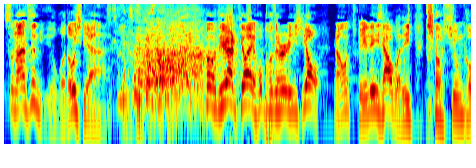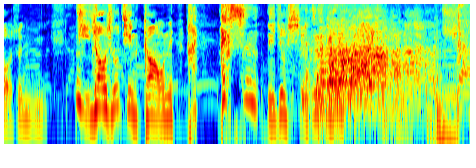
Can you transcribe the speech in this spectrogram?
是男是女，我都先。”我对象听完以后扑哧一笑，然后捶了一下我的小胸口，说：“你你要求挺高呢，还还是你的就行。”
